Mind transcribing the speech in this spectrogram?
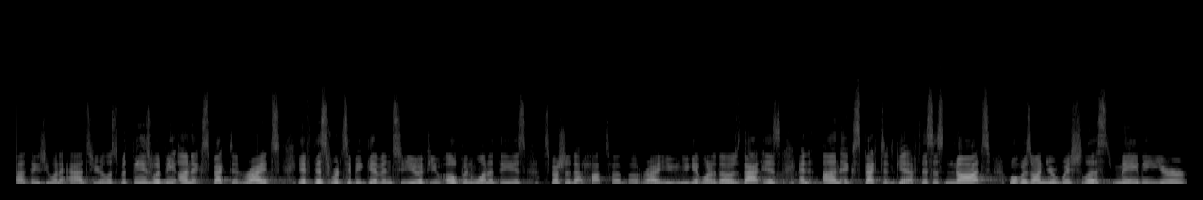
uh, things you want to add to your list. But these would be unexpected, right? If this were to be given to you, if you open one of these, especially that hot tub boat, right? You, you get one of those. That is an unexpected gift. This is not what was on your wish list. Maybe you're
